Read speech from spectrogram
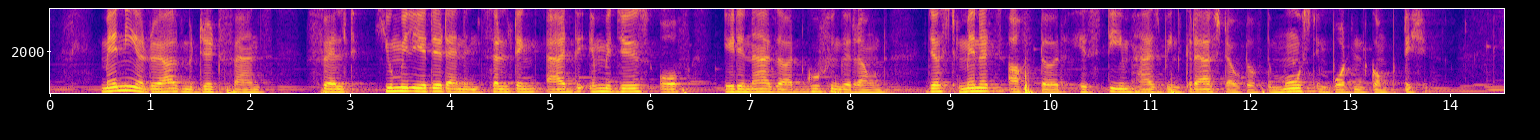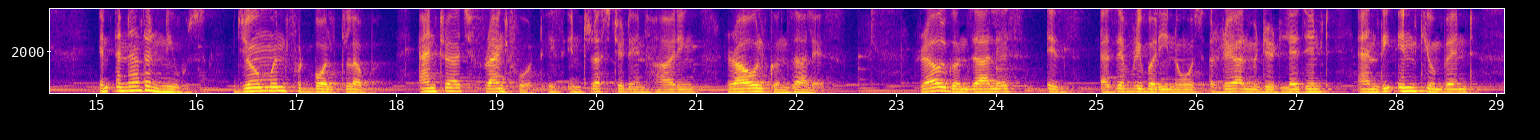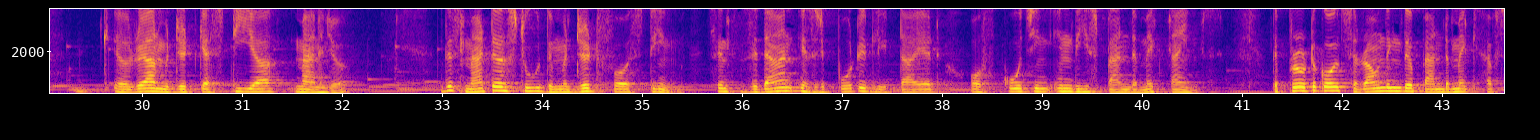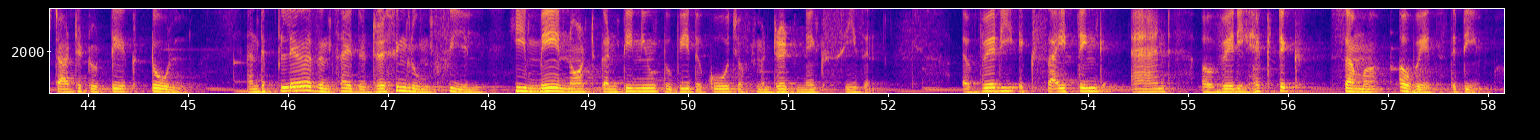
Many Real Madrid fans felt humiliated and insulting at the images of Eden Hazard goofing around just minutes after his team has been crashed out of the most important competition. In another news, German football club Eintracht Frankfurt is interested in hiring Raul Gonzalez. Raul Gonzalez is, as everybody knows, a Real Madrid legend and the incumbent uh, Real Madrid Castilla manager this matters to the Madrid first team since Zidane is reportedly tired of coaching in these pandemic times. The protocols surrounding the pandemic have started to take toll, and the players inside the dressing room feel he may not continue to be the coach of Madrid next season. A very exciting and a very hectic summer awaits the team.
